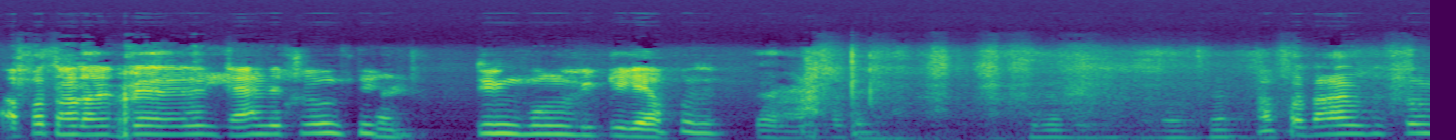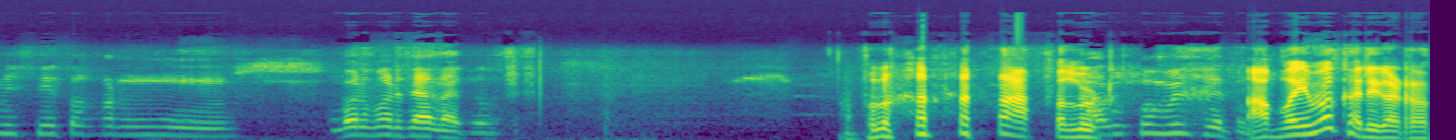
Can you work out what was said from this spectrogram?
आपण थोडा टिंग म्हणून विकली आपण. आपण येतो पण बरोबर झाला तो येतो आपण मग खाली गाठात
